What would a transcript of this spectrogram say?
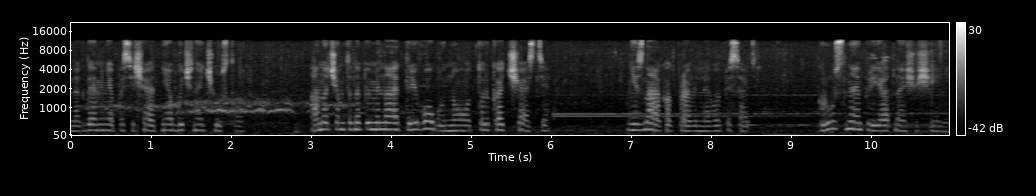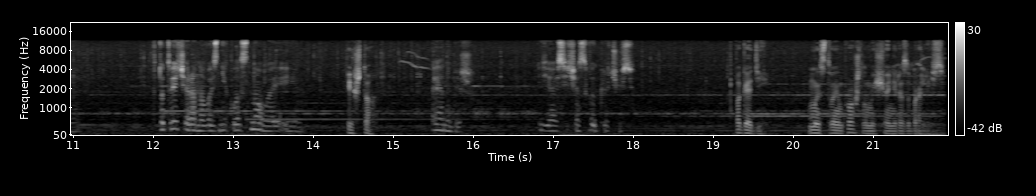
иногда меня посещает необычное чувство. Оно чем-то напоминает тревогу, но только отчасти. Не знаю, как правильно его описать. Грустное, приятное ощущение. В тот вечер оно возникло снова и... И что? Энбиш, я сейчас выключусь. Погоди. Мы с твоим прошлым еще не разобрались.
